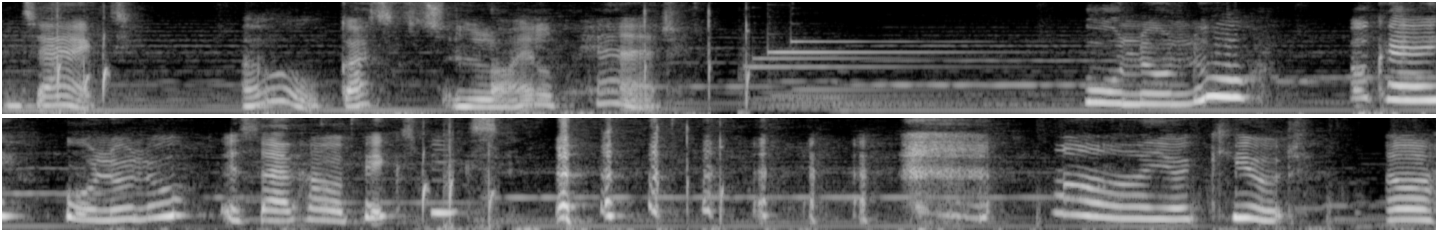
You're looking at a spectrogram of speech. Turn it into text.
intact. Oh, Gust's loyal pet. Hululu. Okay, Hululu. Is that how a pig speaks? oh, you're cute. Oh,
